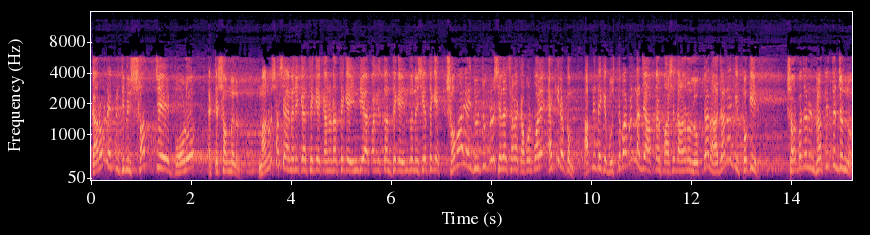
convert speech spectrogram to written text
কারণ এই পৃথিবীর সবচেয়ে বড় একটা সম্মেলন। মানুষ আসে আমেরিকা থেকে, কানাডা থেকে, ইন্ডিয়া আর পাকিস্তান থেকে, ইন্দোনেশিয়া থেকে, সবাই এই দুই টুকরো সেলাই ছাড়া কাপড় পরে একই রকম। আপনি দেখে বুঝতে পারবেন না যে আপনার পাশে দাঁড়ানো লোকটা রাজা নাকি ফকির? সর্বজনীন ভ্রাতৃত্বের জন্য।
